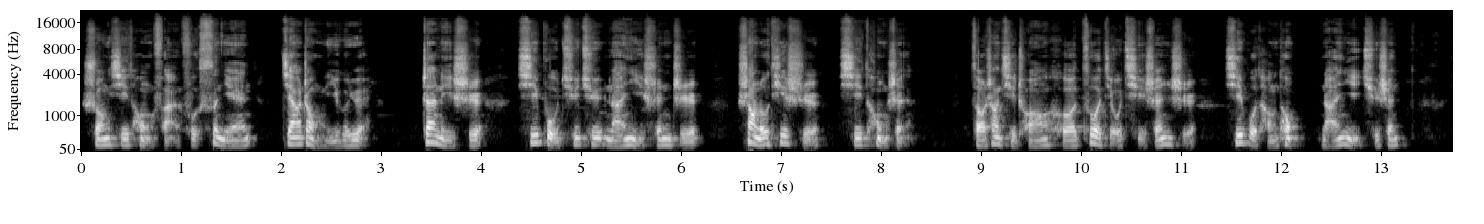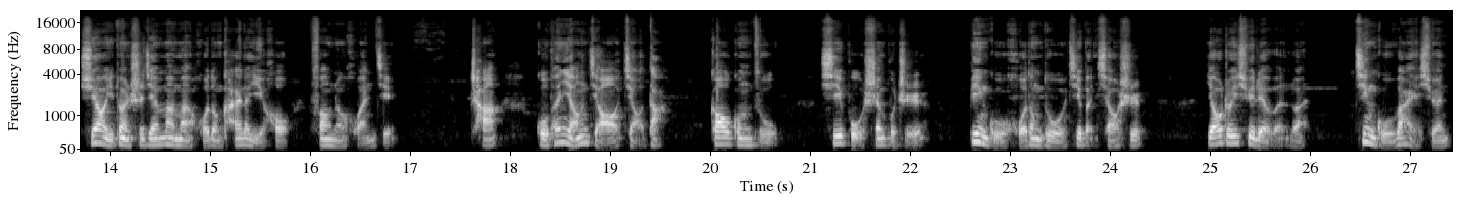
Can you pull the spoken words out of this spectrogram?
双膝痛反复四年，加重一个月。站立时膝部屈曲难以伸直，上楼梯时膝痛甚。早上起床和坐久起身时，膝部疼痛难以屈伸，需要一段时间慢慢活动开了以后方能缓解。查骨盆仰角较大，高弓足，膝部伸不直，髌骨活动度基本消失。腰椎序列紊乱，胫骨外旋，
